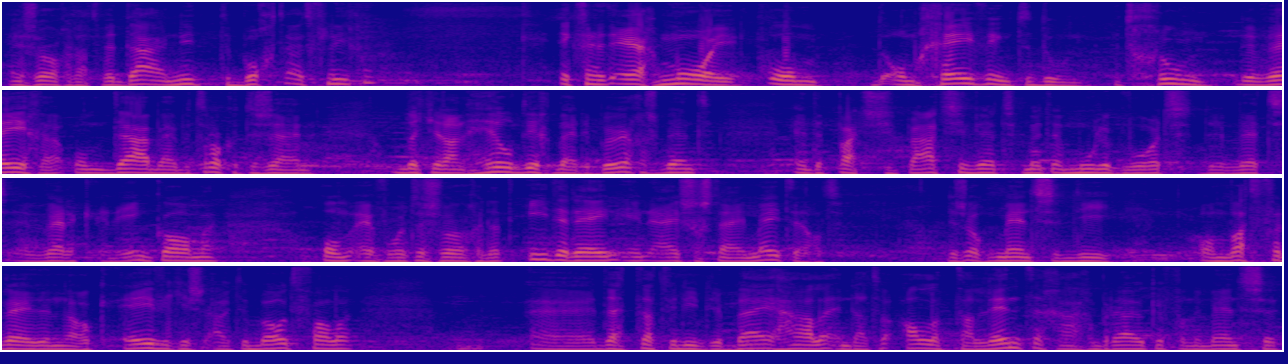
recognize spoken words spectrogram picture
en zorgen dat we daar niet de bocht uitvliegen. Ik vind het erg mooi om de omgeving te doen, het groen, de wegen, om daarbij betrokken te zijn, omdat je dan heel dicht bij de burgers bent. En de participatiewet met een moeilijk woord, de wet werk en inkomen, om ervoor te zorgen dat iedereen in IJsselstein meetelt. Dus ook mensen die om wat voor reden ook eventjes uit de boot vallen, uh, dat, dat we die erbij halen en dat we alle talenten gaan gebruiken van de mensen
